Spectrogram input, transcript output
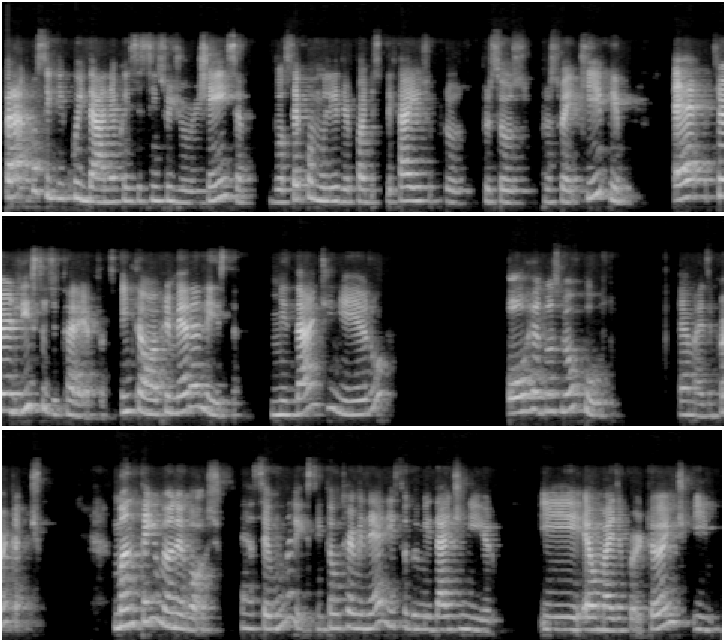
Para conseguir cuidar né, com esse senso de urgência, você como líder pode explicar isso para a sua equipe, é ter lista de tarefas. Então, a primeira lista, me dá dinheiro ou reduz meu custo. É a mais importante. Mantenho meu negócio. É a segunda lista. Então, terminei a lista do me dá dinheiro e é o mais importante. E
